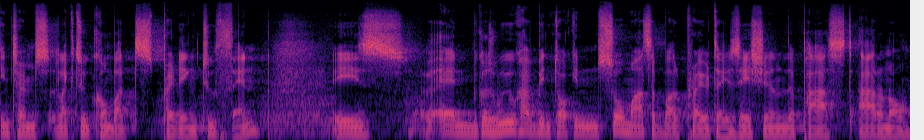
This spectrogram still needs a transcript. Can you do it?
in terms like to combat spreading too thin is and because we have been talking so much about prioritization the past i don't know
